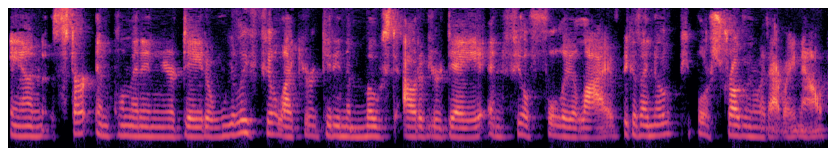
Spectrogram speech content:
and start implementing in your day to really feel like you're getting the most out of your day and feel fully alive because I know people are struggling with that right now.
